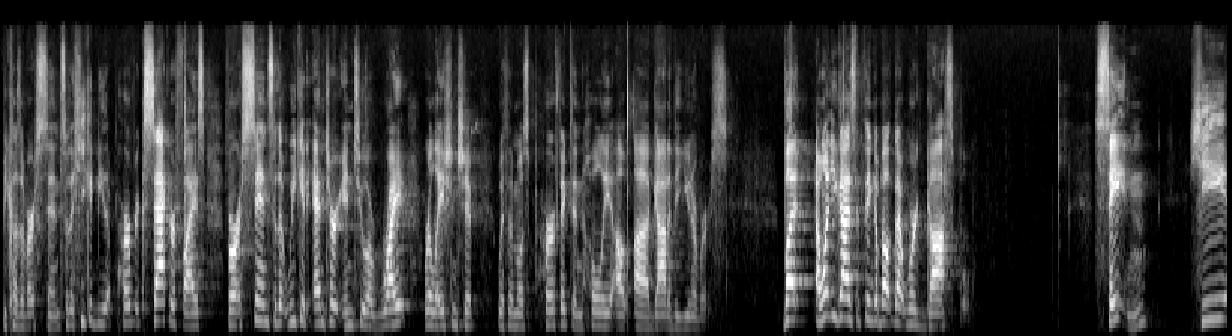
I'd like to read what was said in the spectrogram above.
because of our sin, so that he could be the perfect sacrifice for our sin, so that we could enter into a right relationship with the most perfect and holy uh, uh, God of the universe. But I want you guys to think about that word gospel. Satan, he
